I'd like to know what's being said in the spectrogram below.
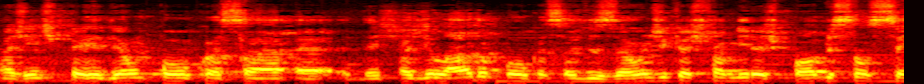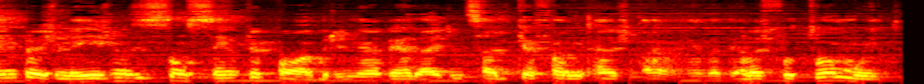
a gente perder um pouco essa. É, deixar de lado um pouco essa visão de que as famílias pobres são sempre as mesmas e são sempre pobres. Né? Na verdade, a gente sabe que a, família, a renda delas flutua muito.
